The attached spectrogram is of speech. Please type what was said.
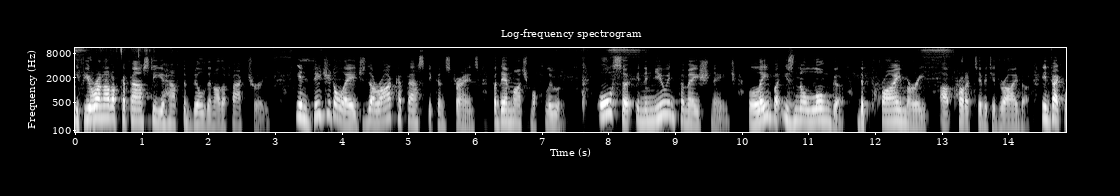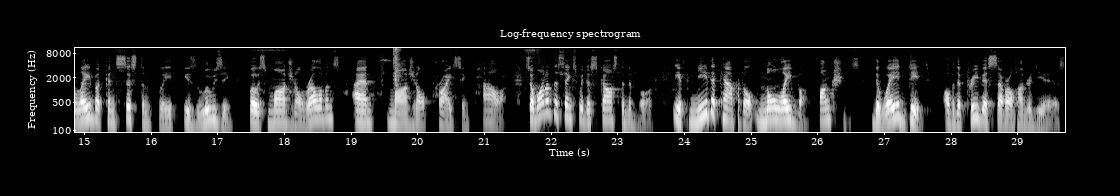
If you run out of capacity, you have to build another factory. In digital age, there are capacity constraints, but they're much more fluid. Also, in the new information age, labor is no longer the primary uh, productivity driver. In fact, labor consistently is losing both marginal relevance and marginal pricing power. So, one of the things we discussed in the book if neither capital nor labor functions the way it did over the previous several hundred years,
